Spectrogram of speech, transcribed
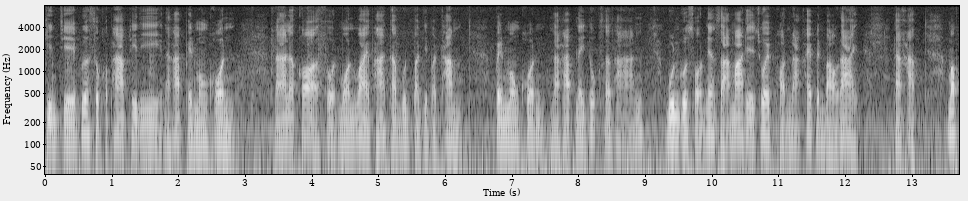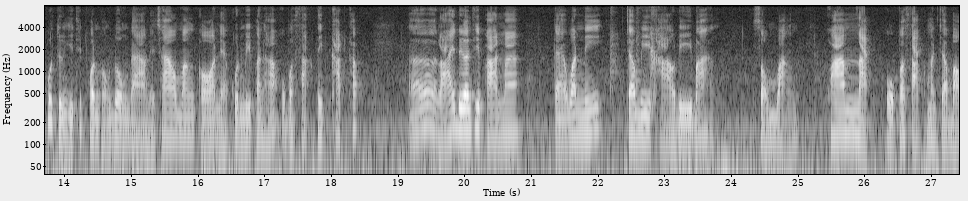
กินเจเพื่อสุขภาพที่ดีนะครับ เป็นมงคลนะแล้วก็สวดมนต์ไหว้พระทำบุญปฏิบัติธรรม เป็นมงคลนะครับ ในทุกสถาน บุญกุศลเนี่ยสามารถที่จะช่วยผ่อนหนักให้เป็นเบาได้นะครับ มาพูดถึงอิทธิพลของดวงดาวเนี่ยชาวมังกรเนี่ยคุณมีปัญหาอุปสรรคติดขัดครับ เออหลายเดือนที่ผ่านมา แต่วันนี้จะมีข่าวดีบ้าง สมหวัง ความหนักอุปสรรคมันจะเบา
